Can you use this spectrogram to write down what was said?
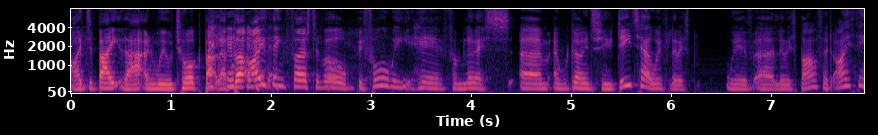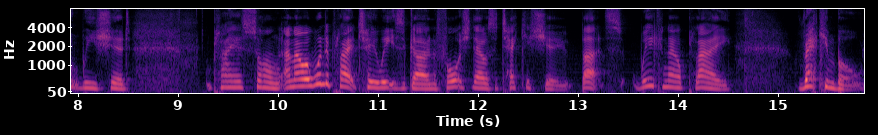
I debate that, and we will talk about that. But I think first of all, before we hear from Lewis, um, and we go into detail with Lewis with uh, Lewis Barfoot, I think we should play a song. And I wanted to play it two weeks ago, and unfortunately there was a tech issue. But we can now play "Wrecking Ball"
